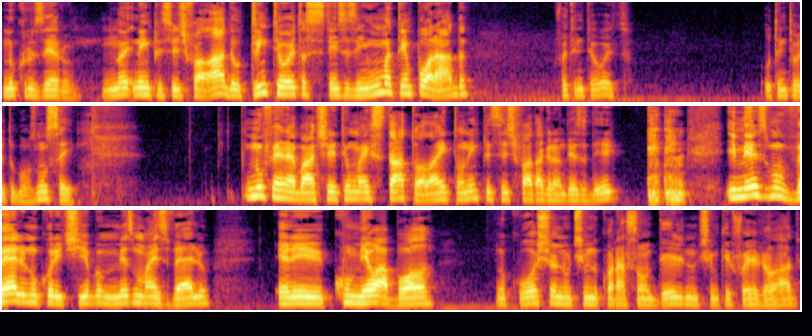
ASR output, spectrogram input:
no Cruzeiro, nem preciso de falar, deu 38 assistências em uma temporada. Foi 38? Ou 38 gols, não sei. No Fenerbahçe ele tem uma estátua lá, então nem preciso de falar da grandeza dele. e mesmo velho no Curitiba, mesmo mais velho, ele comeu a bola no coxa, no time do coração dele, no time que foi revelado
